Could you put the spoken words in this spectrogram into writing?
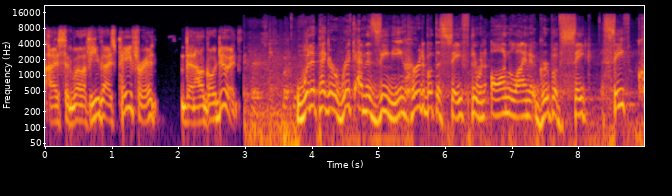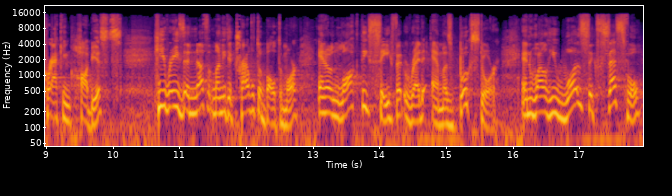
I said, well, if you guys pay for it, then I'll go do it. Winnipegger Rick Amazzini heard about the safe through an online group of safe, safe cracking hobbyists. He raised enough money to travel to Baltimore and unlock the safe at Red Emma's bookstore. And while he was successful,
